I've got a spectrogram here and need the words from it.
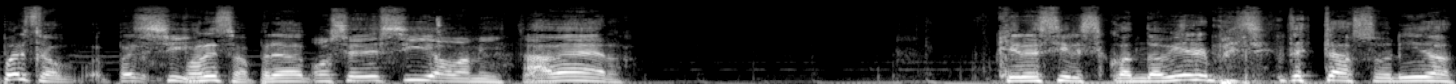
por eso, por, Sí. por eso, pero O se decía obamista. a ver. Quiero decir, cuando viene el presidente de Estados Unidos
